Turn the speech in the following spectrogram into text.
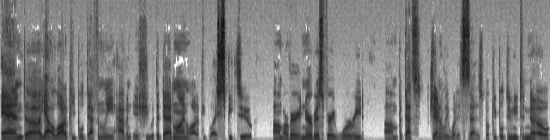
And uh, yeah, a lot of people definitely have an issue with the deadline. A lot of people I speak to um, are very nervous, very worried. Um, but that's generally what it says. But people do need to know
